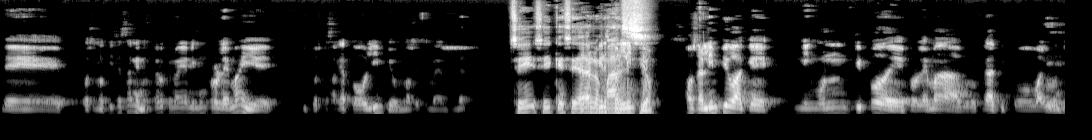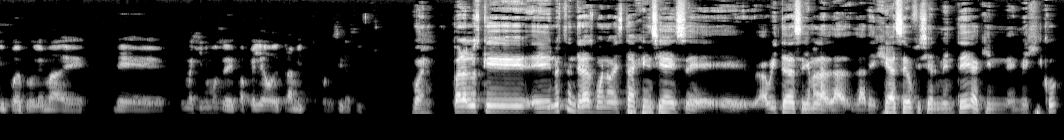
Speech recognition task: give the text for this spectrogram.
de pues, noticias salen. Espero que no haya ningún problema y, y, pues que salga todo limpio. No sé si me van a entender. Sí, sí, que ¿Qué sea lo más. limpio? O sea, limpio a que ningún tipo de problema burocrático o algún tipo de problema de, de imaginemos, de papeleo de trámites, por decir así. Bueno, para los que eh, no estén enterados, bueno, esta agencia es, eh, eh, ahorita se llama la, la, la de GAC oficialmente aquí en, en México,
